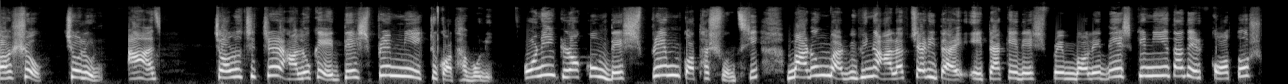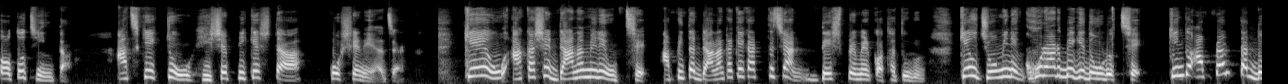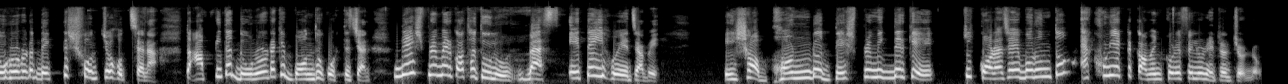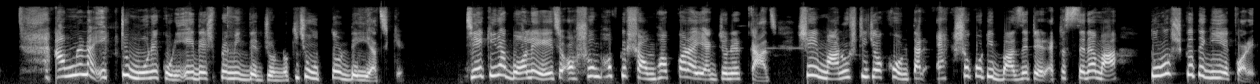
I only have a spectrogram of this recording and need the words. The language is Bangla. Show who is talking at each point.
Speaker 1: দর্শক, চলুন, আজ চলচ্চিত্রের আলোকে দেশপ্রেম নিয়ে একটু কথা বলি। অনেক রকম দেশপ্রেম কথা শুনছি, বারংবার বিভিন্ন আলাপচারিতায় এটাকে দেশপ্রেম বলে, দেশকে নিয়ে তাদের কত শত চিন্তা। আজকে একটু হিসেব নিকেশটা কষে নেওয়া যাক। কেউ আকাশের ডানা মেরে উঠছে, আপনি তার ডানাটাকে কাটতে চান? দেশপ্রেমের কথা তুলুন। কেউ জমিনে ঘোড়ার বেগে দৌড়চ্ছে কিন্তু আপনার তার দৌড়ানোটা দেখতে সহ্য হচ্ছে না। তো আপনি তার দৌড়ানোটাকে বন্ধ করতে চান। দেশপ্রেমের কথা তুলুন, ব্যাস, এতেই হয়ে যাবে। এইসব ভণ্ড দেশপ্রেমিকদেরকে কি করা যায় বলুন তো? এখনই একটা কমেন্ট করে ফেলুন এটার জন্য। আমরা না একটু মনে করি এই দেশপ্রেমিকদের জন্য, কিছু উত্তর দেই আজকে। যে কিনা বলে যে অসম্ভবকে সম্ভব করাই একজনের কাজ। সেই মানুষটি যখন তার একশো কোটি বাজেটের একটা সিনেমা তুরস্কতে গিয়ে করে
